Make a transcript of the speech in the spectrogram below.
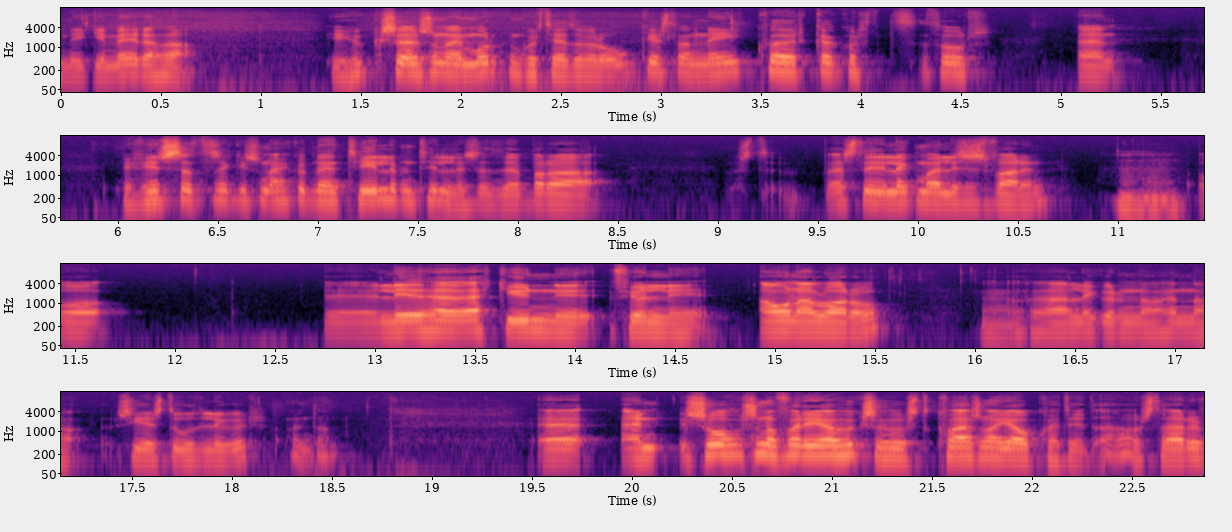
mikið meira en það Ég hugsaði svona í morgun hvort ég ætti að vera ógeðslega neikvæður gagvart Þór En mér finnst þetta ekki svona einhvern veginn tilefn til þess. Þetta er bara bestið leikmaður lýsins farin Mhm. Og uh, liðið hefði ekki unni fjölni án Alvaro. Já. það er leikurinn á hérna síðastu útilegur uh, en svo svona fær ég að hugsa veist, hvað er svona jákvætt þetta? Það eru,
